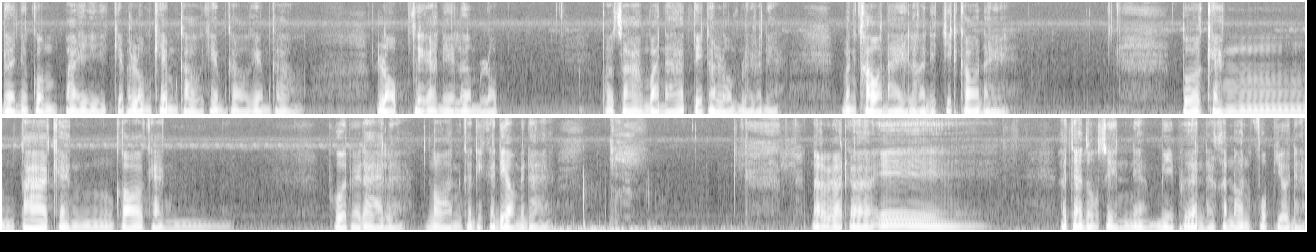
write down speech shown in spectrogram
เดินโยกมไปเก็บอารมณ์เข้มเข้าเข้มเข้าเข้มเข้า หลบสิกันนี้เริ่มหลบ พอสามวันนะติดอารมณ์เลยกันนี้มันเข้าในแล้วกันนี้จิตเข้าใน ตัวแข็งตาแข็งคอแข็ง พูดไม่ได้เลย นอนกระดิกกระเดี่ยวไม่ได้ นักปฏิบัติก็ เอออาจารย์ทรงศิลป์เนี่ยมีเพื่อนนะเขานอนฟุบอยู่นะ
